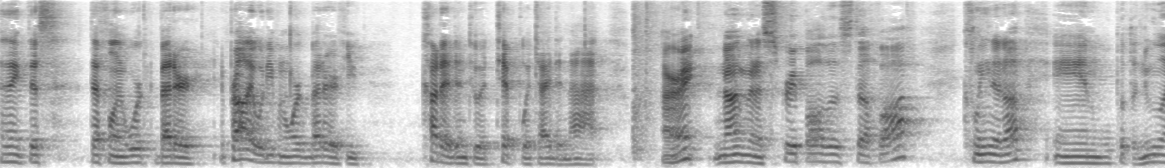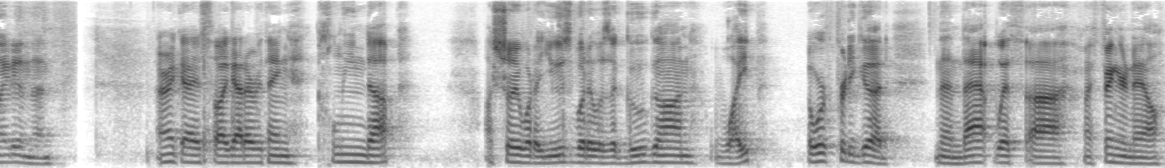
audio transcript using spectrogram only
I think this definitely worked better. It probably would even work better if you cut it into a tip, which I did not. All right, now I'm gonna scrape all this stuff off, clean it up, and we'll put the new light in then. All right guys, so I got everything cleaned up. I'll show you what I used, but it was a Goo Gone wipe. It worked pretty good. And then that with uh, my fingernail,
